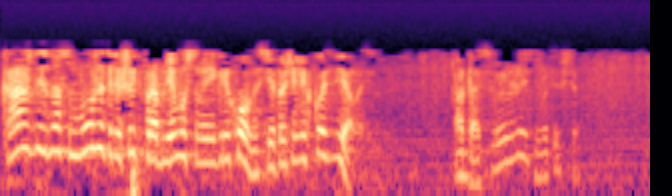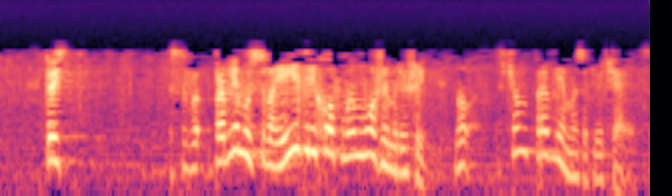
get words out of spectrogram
каждый из нас может решить проблему своей греховности. Это очень легко сделать. Отдать свою жизнь, вот и все. То есть, проблему своих грехов мы можем решить. Но в чем проблема заключается?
